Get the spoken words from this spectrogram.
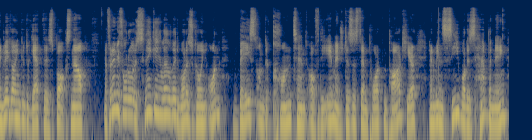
and we're going to get this box. Now, Affinity Photo is thinking a little bit what is going on based on the content of the image. This is the important part here. And we can see what is happening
